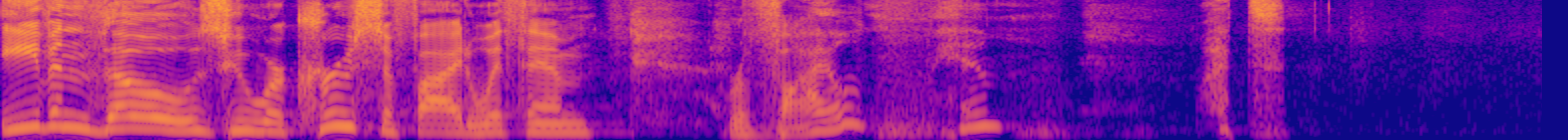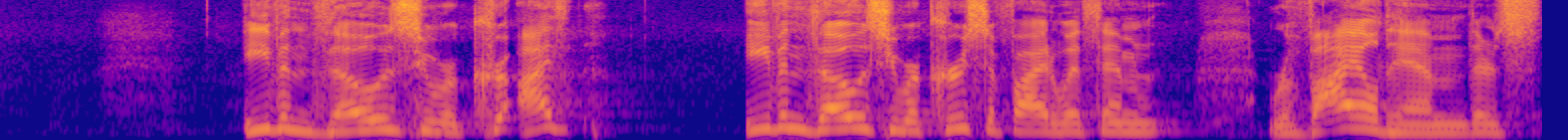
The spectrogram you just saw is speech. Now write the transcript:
Even those who were crucified with him reviled him? What? Even those who were, cru- even those who were crucified with him reviled him. There's,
